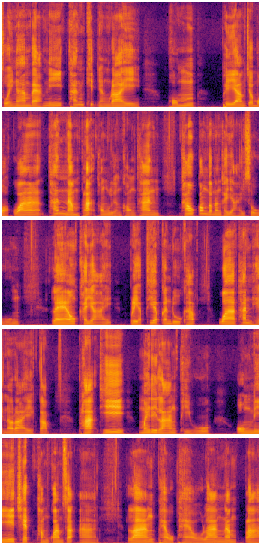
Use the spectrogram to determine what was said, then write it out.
สวยงามแบบนี้ท่านคิดอย่างไร ผมพยายามจะบอกว่าท่านนำพระทองเหลืองของท่าน เข้ากล้องกำลังขยายสูง แล้วขยายเปรียบเทียบกันดูครับ ว่าท่านเห็นอะไรกับพระที่ไม่ได้ล้างผิว องค์นี้เช็ดทำความสะอาด ล้างแผ่วๆล้างน้ำเปล่า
